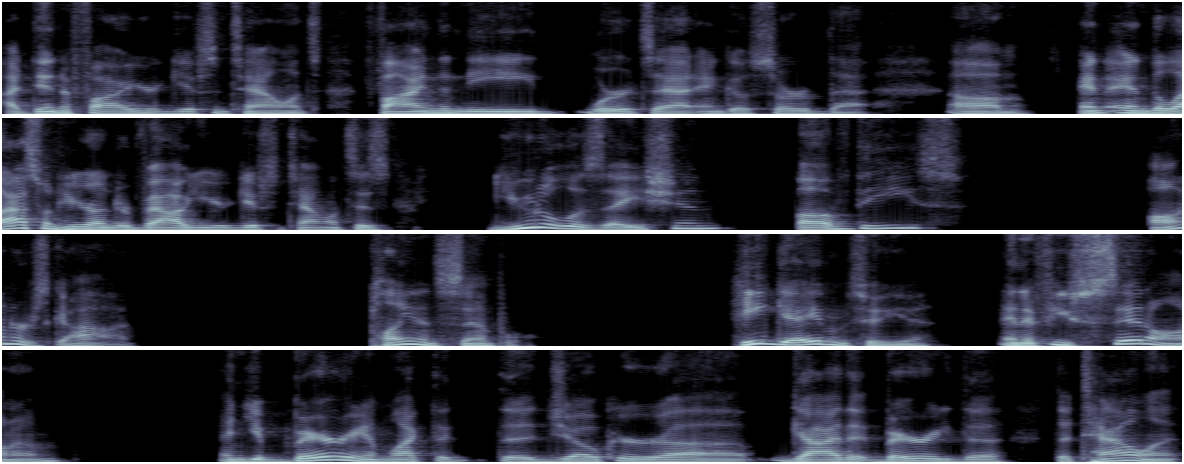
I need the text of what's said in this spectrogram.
identify your gifts and talents, find the need where it's at, and go serve that. Um, and and the last one here under value your gifts and talents is utilization of these honors God. Plain and simple. He gave them to you. And if you sit on them and you bury them like the the Joker uh, guy that buried the the talent,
